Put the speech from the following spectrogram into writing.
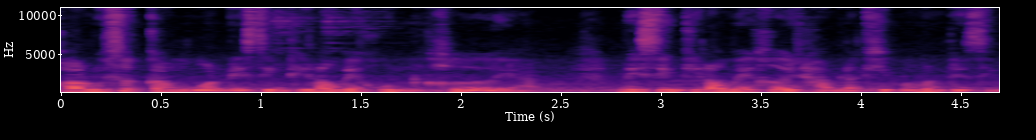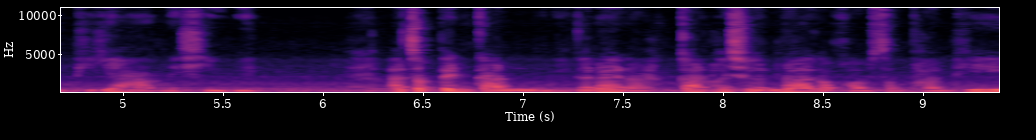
ความรู้สึกกังวลในสิ่งที่เราไม่คุ้นเคยอะในสิ่งที่เราไม่เคยทำและคิดว่ามันเป็นสิ่งที่ยากในชีวิต อาจจะเป็นการหนีก็ได้นะ การเผชิญหน้ากับความสัมพันธ์ที่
